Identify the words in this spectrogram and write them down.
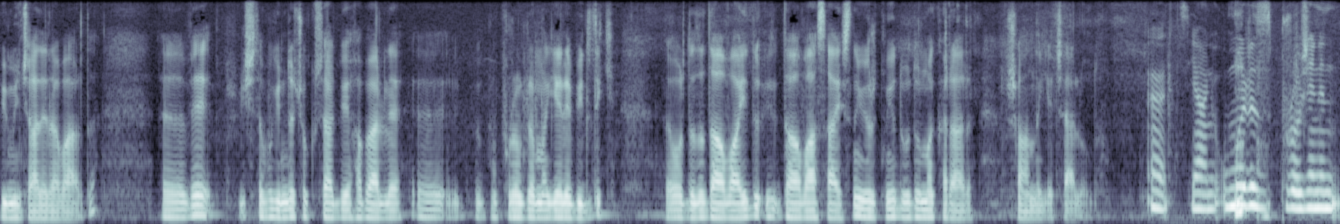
bir mücadele vardı. E, ve işte bugün de çok güzel bir haberle e, bu programa gelebildik. E, orada da davayı dava sayesinde yürütmeyi durdurma kararı şu anda geçerli oldu. Evet yani umarız projenin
